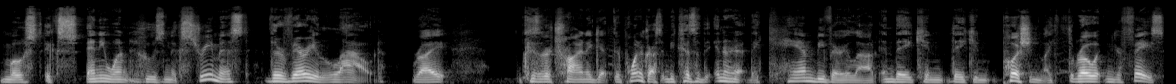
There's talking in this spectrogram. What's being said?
most ex- anyone who's an extremist, they're very loud, right? Because they're trying to get their point across, and because of the internet, they can be very loud, and they can they can push and like throw it in your face.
